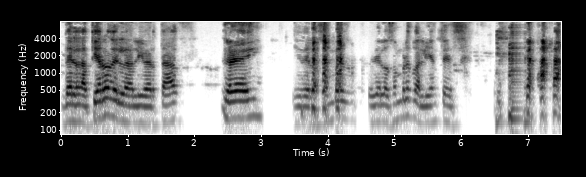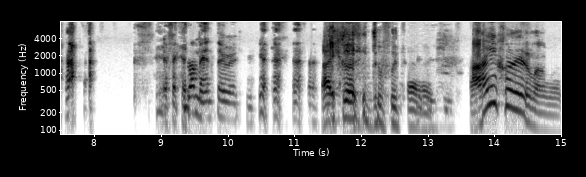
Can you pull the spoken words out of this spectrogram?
de la tierra de la libertad Ey. y de los hombres, y de los hombres valientes. Efectivamente, güey. Ay, hijo de tu puta. madre. Ay, mamá.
